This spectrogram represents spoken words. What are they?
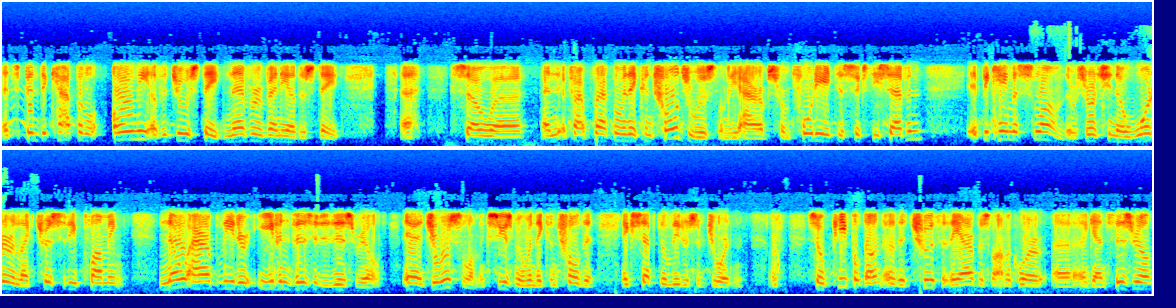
It's been the capital only of a Jewish state, never of any other state. Uh, so, uh, and in fact, back when they controlled Jerusalem, the Arabs, from 48 to 67, it became a slum. There was virtually no water, electricity, plumbing. No Arab leader even visited Israel, uh, Jerusalem, excuse me, when they controlled it, except the leaders of Jordan. So people don't know the truth of the Arab Islamic war uh, against Israel,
